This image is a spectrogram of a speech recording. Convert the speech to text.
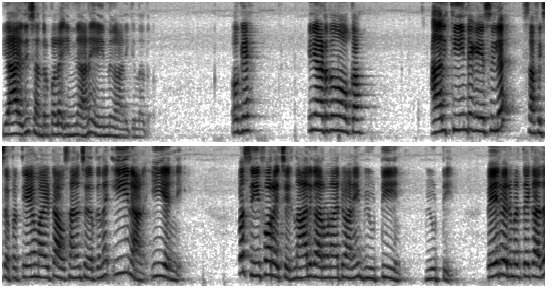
യാ എഴുതി ചന്ദ്രക്കൊള്ള ഇന്നാണ് എയിന്ന് കാണിക്കുന്നത്. ഓക്കെ ഇനി അടുത്തത് നോക്കാം. ആൽക്കീന്റെ കേസിൽ സഫിക്സ് പ്രത്യേകമായിട്ട് അവസാനം ചേർക്കുന്ന ഈനാണ് ഇ എൻ ഇ അപ്പോൾ സി ഫോർ എച്ച് നാല് കാർബണായിട്ടുമാണ് ഈ ബ്യൂട്ടീൻ ബ്യൂട്ടീൻ പേര് വരുമ്പോഴത്തേക്ക് അത്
